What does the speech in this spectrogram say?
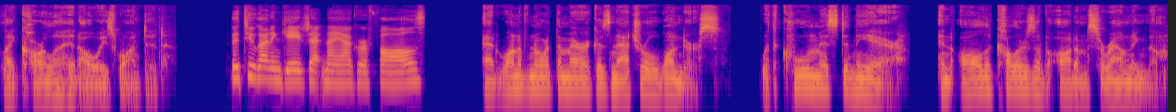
like Karla had always wanted. The two got engaged at Niagara Falls. At one of North America's natural wonders, with cool mist in the air and all the colors of autumn surrounding them.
